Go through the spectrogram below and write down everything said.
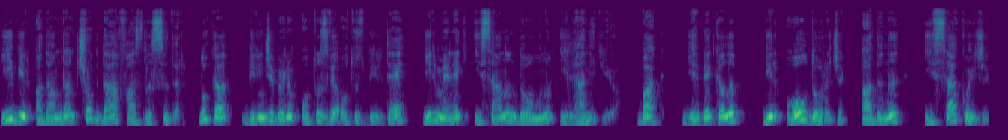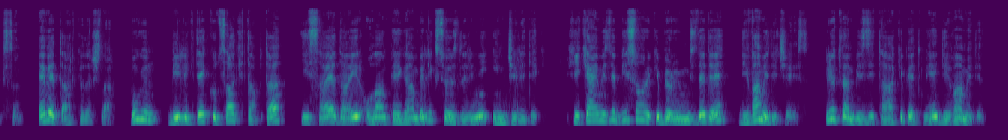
iyi bir adamdan çok daha fazlasıdır. Luka 1. bölüm 30 ve 31'de bir melek İsa'nın doğumunu ilan ediyor. Bak, gebe kalıp bir oğul doğuracak. Adını İsa koyacaksın. Evet arkadaşlar, bugün birlikte kutsal kitapta İsa'ya dair olan peygamberlik sözlerini inceledik. Hikayemizde bir sonraki bölümümüzde de devam edeceğiz. Lütfen bizi takip etmeye devam edin.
